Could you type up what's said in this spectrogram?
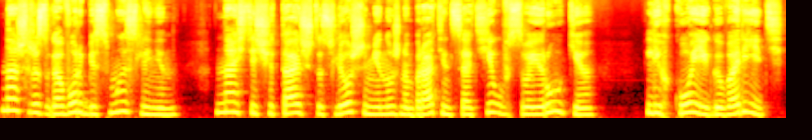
Наш разговор бессмысленен. Настя считает, что с Лешей мне нужно брать инициативу в свои руки. Легко ей говорить.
